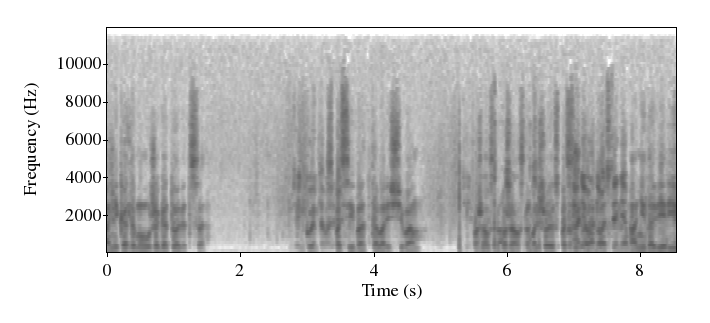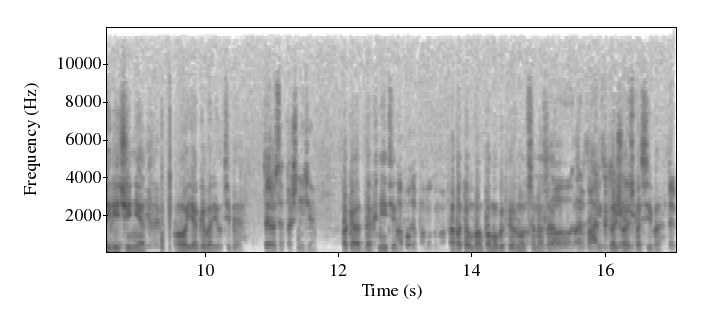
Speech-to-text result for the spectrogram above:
Они к этому уже готовятся. Спасибо, товарищи, вам. Пожалуйста, пожалуйста, большое спасибо. не О недоверии речи нет. О, я говорил тебе. Teraz odpocznijcie, Пока отдохните, pomogę вам. а потом вам помогут вернуться назад. Большое спасибо. До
